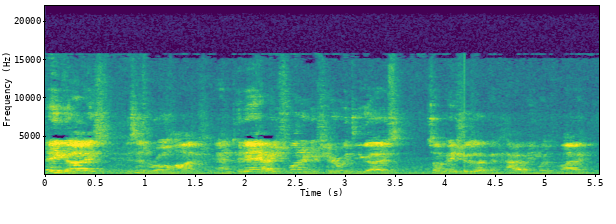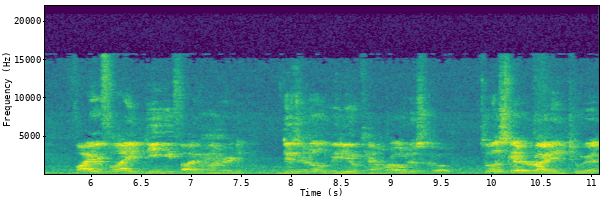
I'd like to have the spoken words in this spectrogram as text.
Hey guys, this is Rohan, and today I just wanted to share with you guys some issues I've been having with my Firefly DE500 digital video camera otoscope. So let's get right into it.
